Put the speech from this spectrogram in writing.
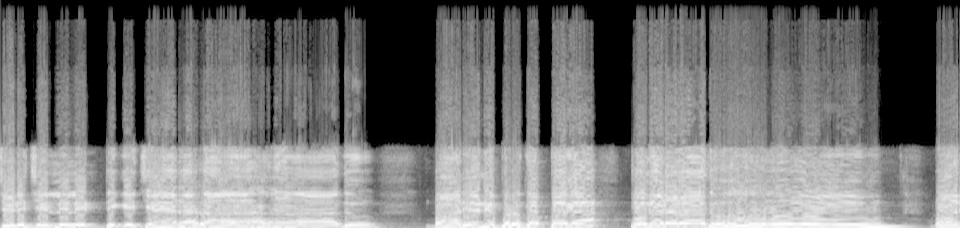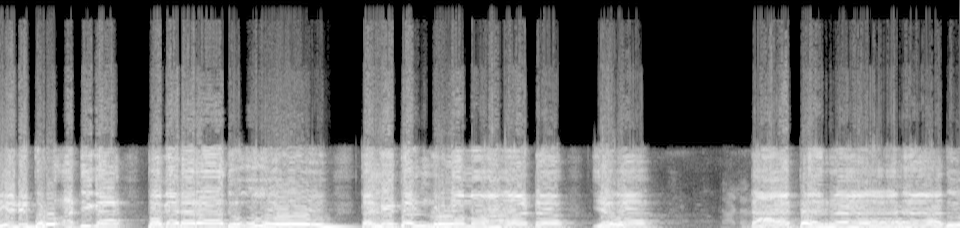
చెడు చెల్లెలింటికి చేరరాదు. భార్యనెప్పుడు గొప్పగా పొగడరాదు. భార్యనెప్పుడు అతిగా పొగడరాదు. తల్లిదండ్రుల మాట ఎవ దాటరాదు.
